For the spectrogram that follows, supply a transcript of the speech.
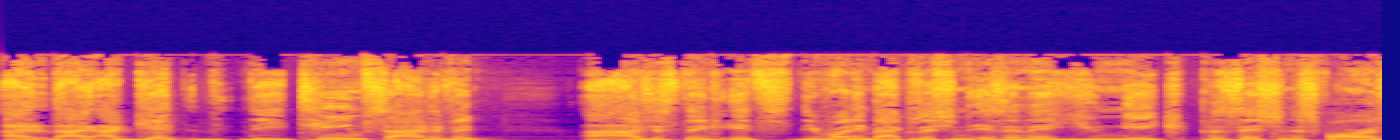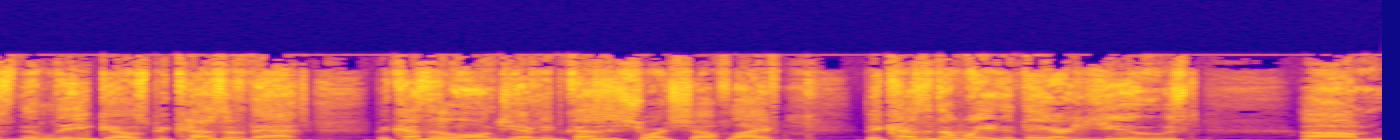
I, I, I get the team side of it. I I just think it's the running back position is in a unique position as far as the league goes because of that, because of the longevity, because of the short shelf life, because of the way that they are used. Um,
